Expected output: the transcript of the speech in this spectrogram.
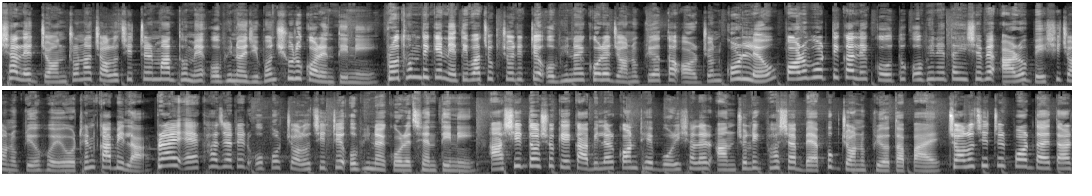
সালে যন্ত্রণা চলচ্চিত্রের মাধ্যমে অভিনয় জীবন শুরু করেন তিনি। প্রথম দিকে নেতিবাচক চরিত্রে অভিনয় করে জনপ্রিয়তা অর্জন করলেও পরবর্তীকালে কৌতুক অভিনেতা হিসেবে আরও বেশি জনপ্রিয় হয়ে ওঠেন কাবিলা। প্রায় এক হাজারের ওপর চলচ্চিত্রে অভিনয় করেছেন তিনি। আশির দশকে কাবিলার কণ্ঠে বরিশালের আঞ্চলিক ভাষা ব্যাপক জনপ্রিয়তা পায়। চলচ্চিত্রের পর্দায় তার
